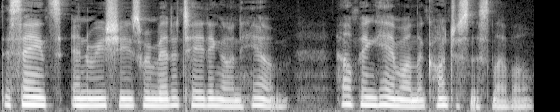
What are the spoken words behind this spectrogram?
The saints and rishis were meditating on him, helping him on the consciousness level.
